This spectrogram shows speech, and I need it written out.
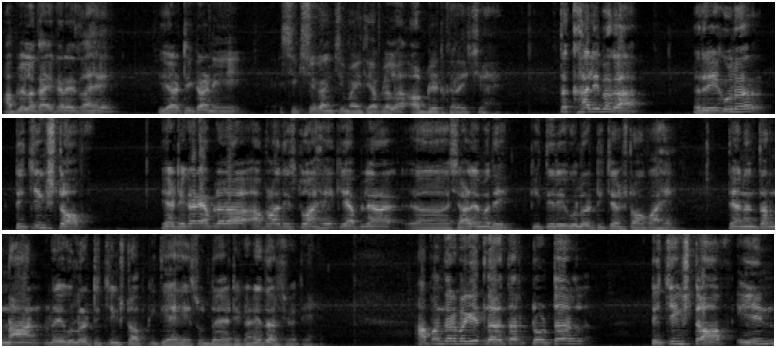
आपल्याला काय करायचं आहे? या ठिकाणी शिक्षकांची माहिती आपल्याला अपडेट करायची आहे. तर खाली बघा रेग्युलर टीचिंग स्टॉफ या ठिकाणी आपल्याला आकडा दिसतो आहे की आपल्या शाळेमध्ये किती रेग्युलर टीचर स्टॉफ आहे. त्यानंतर नॉन रेग्युलर टीचिंग स्टॉफ किती आहे हे सुद्धा या ठिकाणी दर्शवते आहे. आपण जर बघितलं तर total teaching staff in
